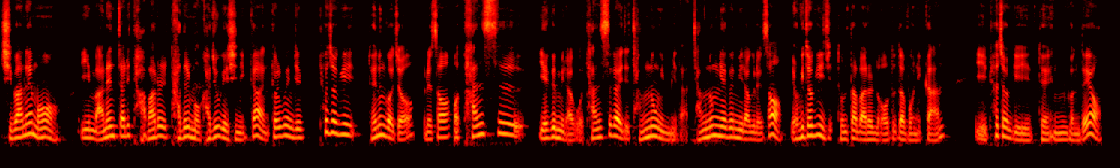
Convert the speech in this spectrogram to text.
집안에 뭐 이 만엔짜리 다발을 다들 뭐 가지고 계시니까 결국 이제 표적이 되는 거죠. 그래서 뭐 단스 예금이라고 단스가 이제 장롱입니다. 장롱 예금이라 그래서 여기저기 이제 돈다발을 넣어두다 보니까 이 표적이 된 건데요.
